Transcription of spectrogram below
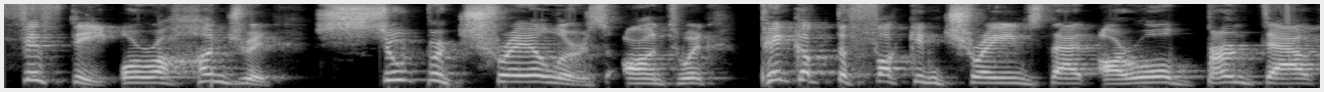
50 or 100 super trailers onto it, pick up the fucking trains that are all burnt out,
